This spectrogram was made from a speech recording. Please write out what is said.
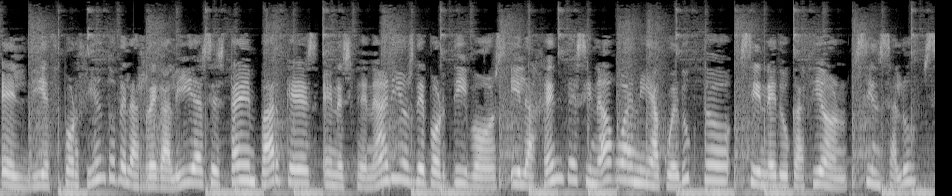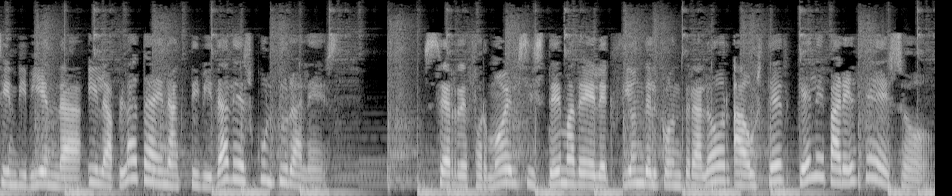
El 10% de las regalías está en parques, en escenarios deportivos, y la gente sin agua ni acueducto, sin educación, sin salud, sin vivienda, y la plata en actividades culturales. Se reformó el sistema de elección del Contralor, ¿a usted qué le parece eso?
